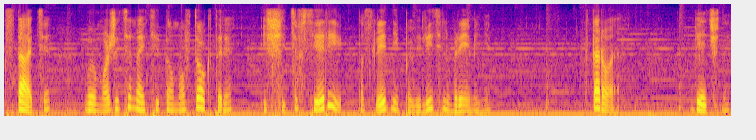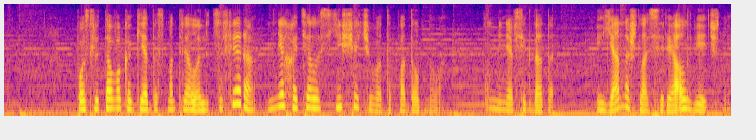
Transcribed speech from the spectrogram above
Кстати, вы можете найти Тома в Докторе. Ищите в серии «Последний повелитель времени». Второе. Вечный. После того, как я досмотрела Люцифера, мне хотелось еще чего-то подобного. У меня всегда так. И я нашла сериал «Вечный».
